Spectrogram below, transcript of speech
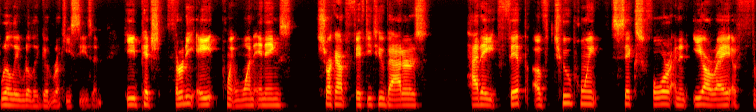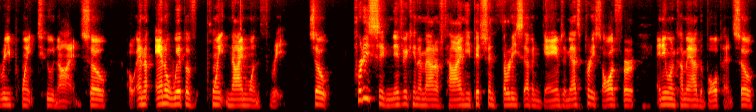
really really good rookie season. He pitched 38.1 innings, struck out 52 batters, had a FIP of 2.64 and an ERA of 3.29. So, oh, and and a WHIP of 0.913. So, pretty significant amount of time. He pitched in 37 games. I mean, that's pretty solid for anyone coming out of the bullpen. So,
